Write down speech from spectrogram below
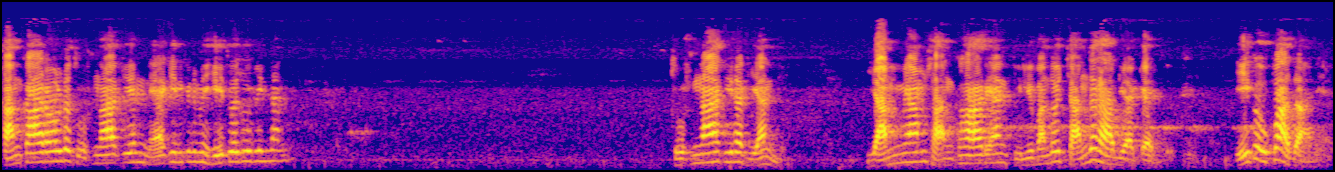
සංඛාර වලට තෘෂ්ණා කියන්නේ නැහැ කියන එක මේ හේතුව දුව පින්නන්නේ. තෘෂ්ණා කියලා කියන්නේ යම් යම් සංඛාරයන් පිළිබඳව චන්ද රාගයක් ඇද්ද? ඒක උපාදානයයි.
